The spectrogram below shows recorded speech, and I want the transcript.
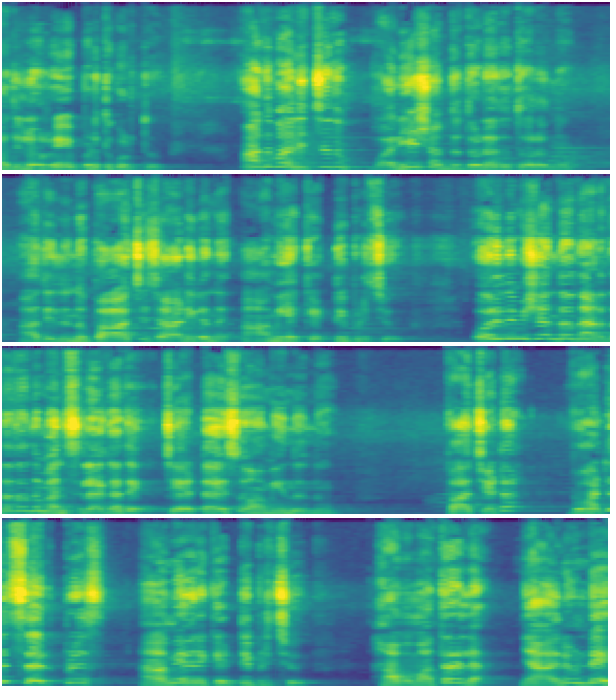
അതിലൊരു റേപ്പെടുത്ത് കൊടുത്തു. അത് വലിച്ചതും വലിയ ശബ്ദത്തോടെ അത് തുറന്നു. അതിൽ നിന്ന് പാച്ചു ചാടി വന്ന് ആമിയെ കെട്ടിപ്പിടിച്ചു. ഒരു നിമിഷം എന്താ നടന്നതെന്ന് മനസ്സിലാകാതെ ചേട്ടായസും ആമിയും നിന്നു. പാച്ചേട്ടാ വാട്ട് ഇസ് സർപ്രൈസ് ആമി അവനെ കെട്ടിപ്പിടിച്ചു. അവ മാത്രമല്ല ഞാനും ഉണ്ടേ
